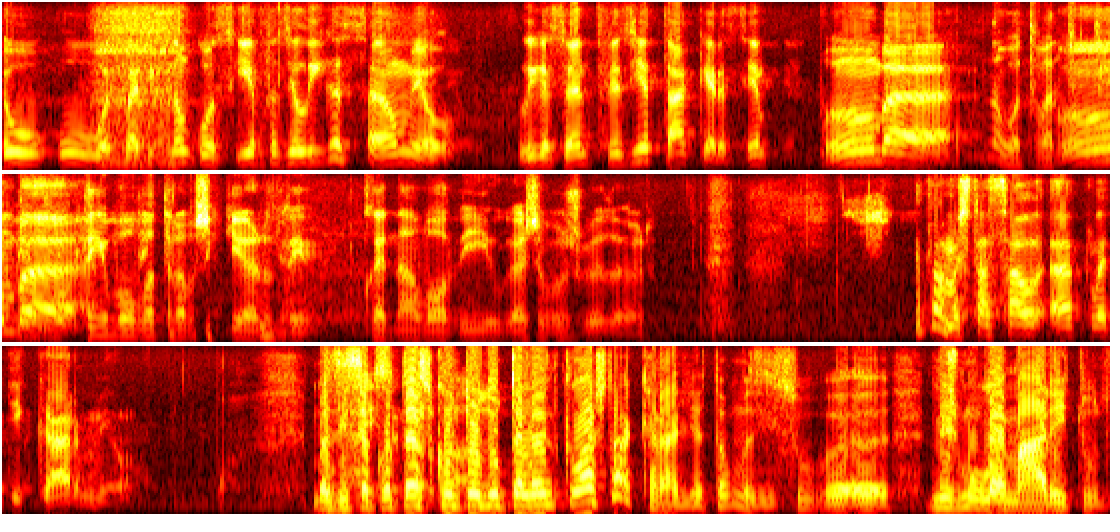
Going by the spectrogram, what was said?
O, o Atlético não conseguia fazer ligação, meu. Ligação entre defesa e ataque, era sempre Pumba! Não, o Atlético Pumba! Tem, o bom lateral esquerdo, tem o Renan Lodi o gajo é bom jogador. Epá, mas está-se a atleticar, meu. Mas isso ah, acontece isso é com todo o talento que lá está, caralho. Então, mas isso, uh, mesmo o Lemar e tudo,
